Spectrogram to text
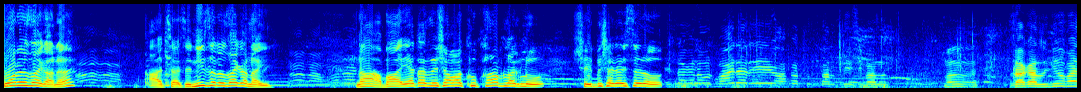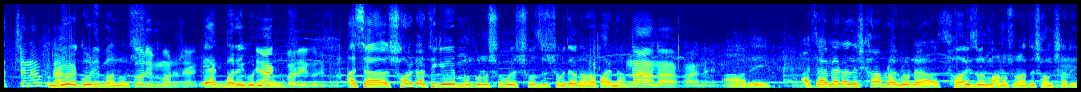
পরের জায়গা না? আচ্ছা আচ্ছা নিজেরও জায়গা নাই? না, ভাই, এটা জিনিস আমার খুব খারাপ লাগল। সেই বিষয়টা হচ্ছে জায়গা যদিও পাচ্ছে না গরিব মানুষ। গরিব মানুষ একবারে গরিব একবারে গরিব মানুষ। আচ্ছা সরকার থেকে এমন কোনো সুযোগ সুবিধা ওনারা পায় না? না না পায় না। আরে। আচ্ছা আমি একটা জিনিস খারাপ লাগল না ছয় জন মানুষ ওনাদের সংসারে।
